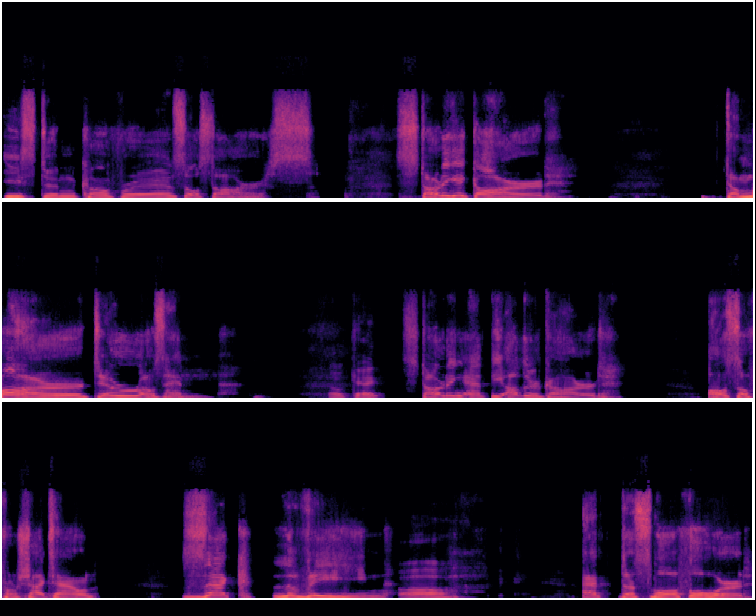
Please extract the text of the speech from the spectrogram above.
Eastern Conference All Stars. Starting at guard, DeMar DeRozan. Okay. Starting at the other guard, also from Chi Town, Zach LaVine. Oh, At the small forward,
